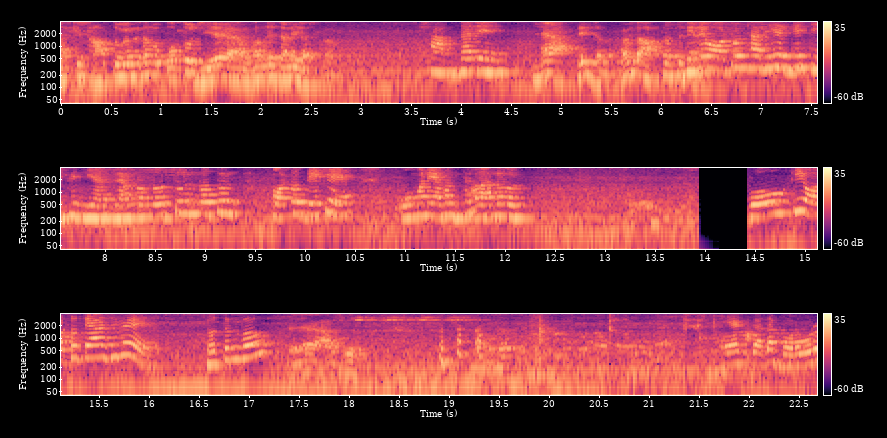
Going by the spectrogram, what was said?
আজকে স্বাস্থ্য কেন্দ্রের সামনে কত যে, ওখান থেকে চালিয়ে আসলাম। সাবধানে। হ্যাঁ আসতেই যাবে। আমি তো আস্তে আস্তে ছেলে অটো চালিয়ে গিয়ে টিফিন নিয়ে আসলে এখন নতুন নতুন অটো দেখে ও মানে এখন চালানোর। বউ কি অটোতে আসবে? নতুন বউ? হ্যাঁ আসবে। এক গাদা বড় বড়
